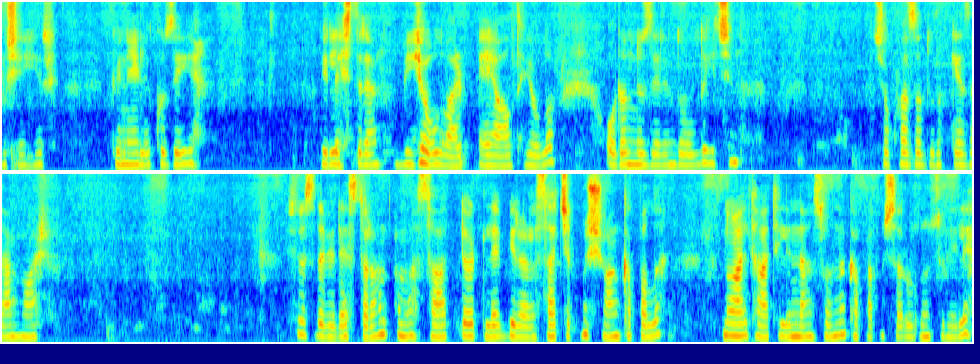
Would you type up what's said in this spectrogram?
bu şehir. Güney ile kuzeyi birleştiren bir yol var. E6 yolu. Oranın üzerinde olduğu için çok fazla durup gezen var. Şurası da bir restoran ama saat 4 ile 1 arası açıkmış. Şu an kapalı. Noel tatilinden sonra kapatmışlar uzun süreli.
